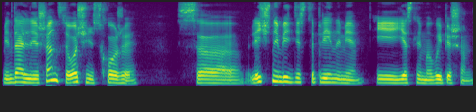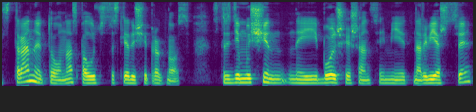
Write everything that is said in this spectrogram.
Медальные шансы очень схожи с личными дисциплинами, и если мы выпишем страны, то у нас получится следующий прогноз. Среди мужчин наибольшие шансы имеют норвежцы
